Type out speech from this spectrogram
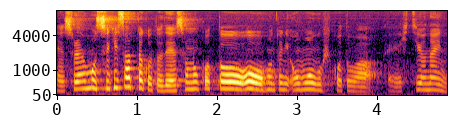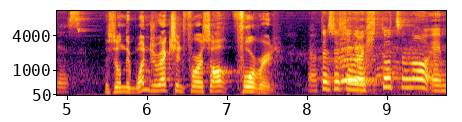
えーそれはもう過ぎ去ったことでそのことを本当に思うことは、えー必要ないんです There's only one direction for us all forward. 私たちには一つのえー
